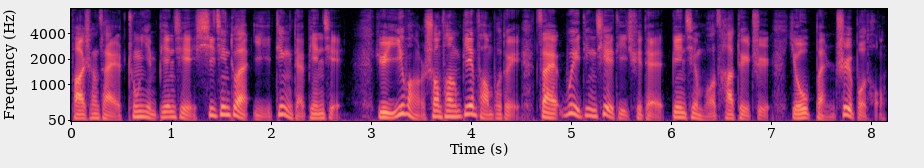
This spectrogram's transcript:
发生在中印边界西金段已定的边界，与以往双方边防部队在未定界地区的边境摩擦对峙有本质不同。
